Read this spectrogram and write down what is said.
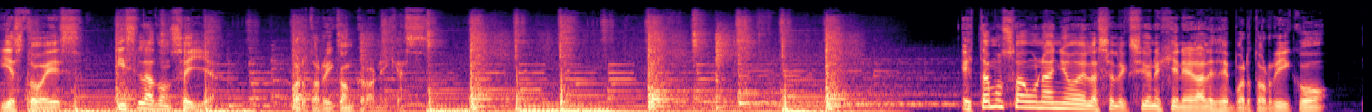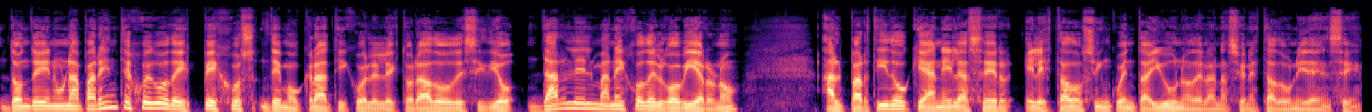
Y esto es Isla Doncella, Puerto Rico en Crónicas. Estamos a un año de las elecciones generales de Puerto Rico, donde en un aparente juego de espejos democrático el electorado decidió darle el manejo del gobierno al partido que anhela ser el Estado 51 de la nación estadounidense.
